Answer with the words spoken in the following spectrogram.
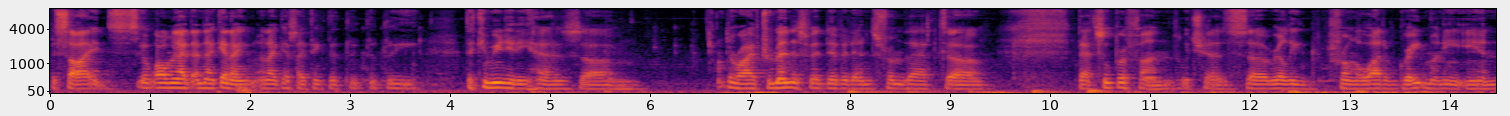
besides, well, I mean, I, and again, I and I guess I think that the the, the, community has um, derived tremendous dividends from that. Uh, that Superfund, which has uh, really thrown a lot of great money in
